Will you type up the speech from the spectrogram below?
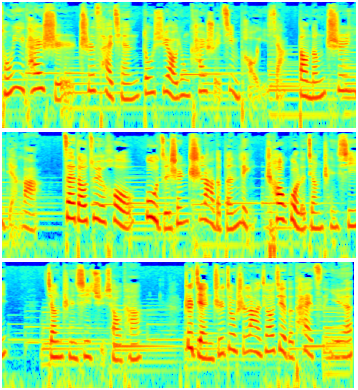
从一开始吃菜前都需要用开水浸泡一下，到能吃一点辣，再到最后顾子深吃辣的本领超过了江晨曦。江晨曦取笑他：“这简直就是辣椒界的太子爷。”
